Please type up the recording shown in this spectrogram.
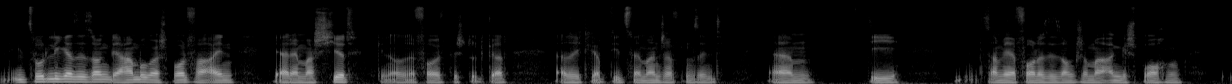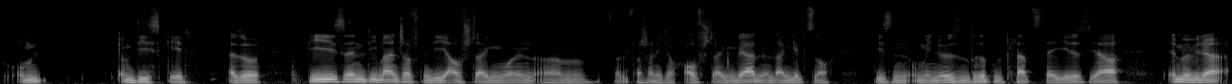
die Zweitligasaison, der Hamburger Sportverein, ja, der marschiert, genauso der VfB Stuttgart. Also ich glaube, die zwei Mannschaften sind ähm, die, das haben wir ja vor der Saison schon mal angesprochen, um, um die es geht. Also die sind die Mannschaften, die aufsteigen wollen ähm, und wahrscheinlich auch aufsteigen werden. Und dann gibt es noch diesen ominösen dritten Platz, der jedes Jahr immer wieder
